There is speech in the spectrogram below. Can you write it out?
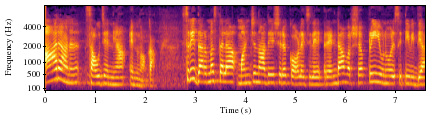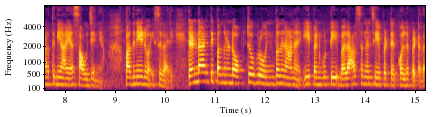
ആരാണ് സൗജന്യ എന്ന് നോക്കാം. ശ്രീ ധർമ്മസ്ഥല മഞ്ജുനാഥേശ്വര കോളേജിലെ രണ്ടാം വർഷ പ്രീ യൂണിവേഴ്സിറ്റി വിദ്യാർത്ഥിനിയായ സൗജന്യ പതിനേഴ് വയസ്സുകാരി. രണ്ടായിരത്തി പന്ത്രണ്ട് ഒക്ടോബർ ഒൻപതിനാണ് ഈ പെൺകുട്ടി ബലാത്സംഗം ചെയ്യപ്പെട്ട് കൊല്ലപ്പെട്ടത്.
